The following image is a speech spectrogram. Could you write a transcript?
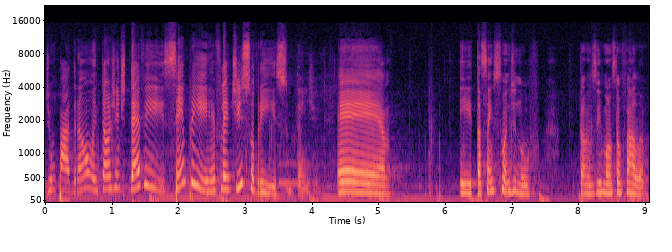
de um padrão. Então, a gente deve sempre refletir sobre isso. Entendi. É... E está sem som de novo. Então, os irmãos estão falando.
